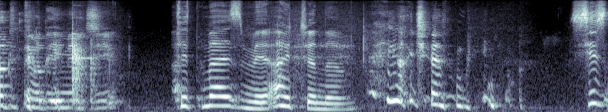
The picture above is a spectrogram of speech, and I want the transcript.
burnuna tutuyordu Emirciğim. Titmez mi? Ay canım. Ya canım benim. Siz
